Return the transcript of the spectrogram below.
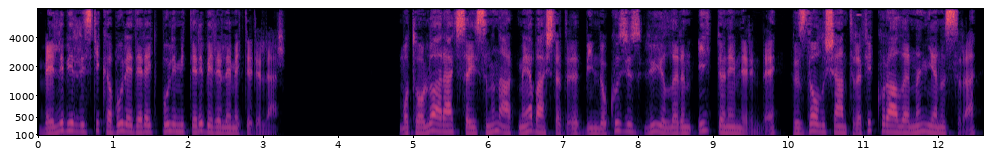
belli bir riski kabul ederek bu limitleri belirlemektedirler. Motorlu araç sayısının artmaya başladığı 1900'lü yılların ilk dönemlerinde, hızlı oluşan trafik kurallarının yanı sıra,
